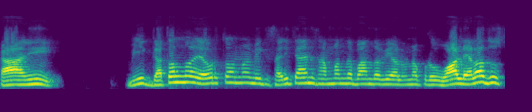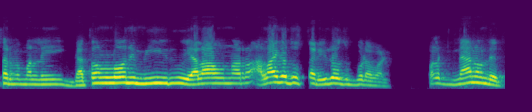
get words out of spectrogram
కానీ మీ గతంలో ఎవరితోనో మీకు సరికాని సంబంధ బాంధవ్యాలు ఉన్నప్పుడు వాళ్ళు ఎలా చూస్తారు మిమ్మల్ని? గతంలోని మీరు ఎలా ఉన్నారో అలాగే చూస్తారు ఈరోజు కూడా వాళ్ళు. వాళ్ళకి జ్ఞానం లేదు.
